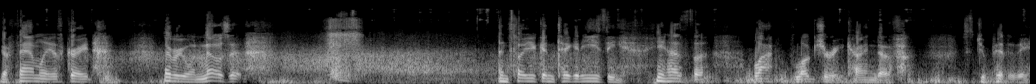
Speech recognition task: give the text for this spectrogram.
Your family is great. Everyone knows it and so you can take it easy. He has the lap of luxury kind of stupidity.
